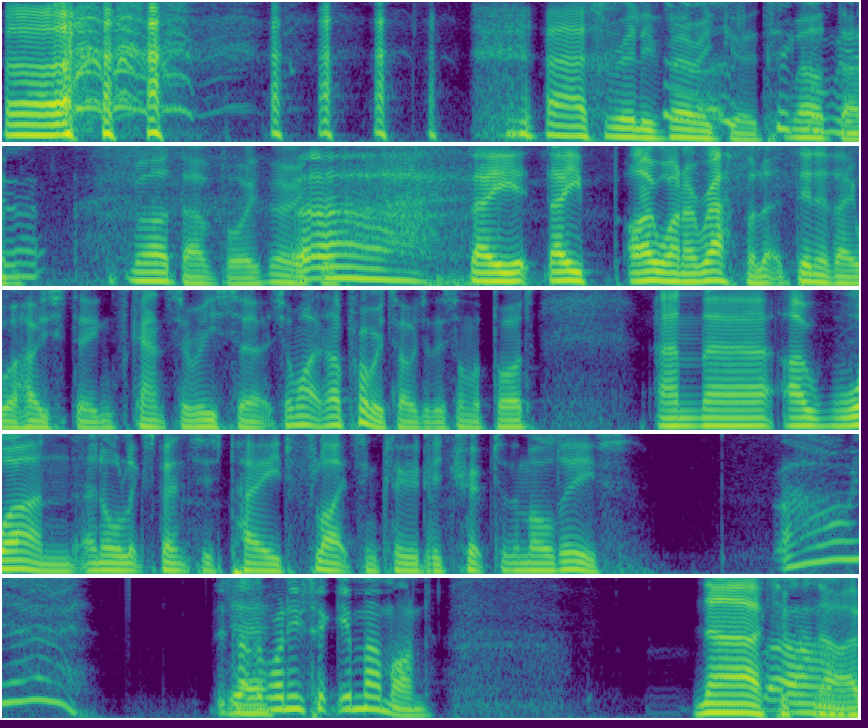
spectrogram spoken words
Uh, that's really very good. Well done. Well done, boy. Very good. Ah. They they I won a raffle at a dinner they were hosting for cancer research. I might I probably told you this on the pod. And uh, I won an all expenses paid, flights included trip to the Maldives. Oh yeah. Is Yeah. that the one you took your mum on? No, I took, no, I,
